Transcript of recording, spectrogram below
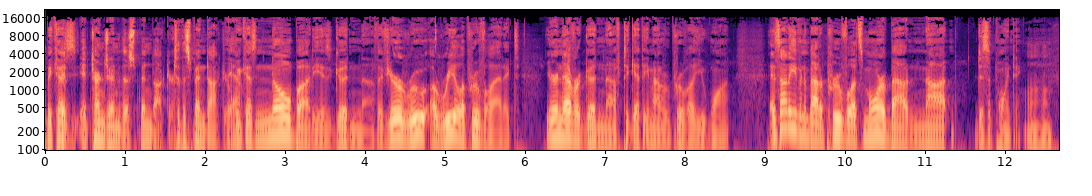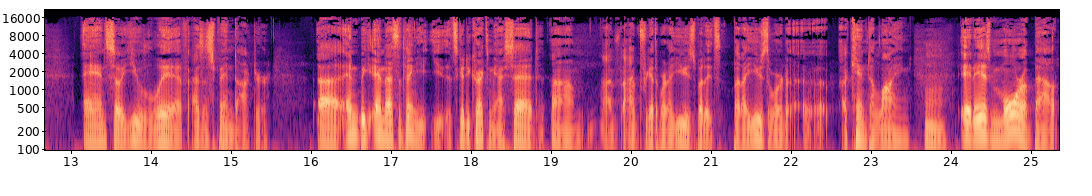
because it, it turns you into the spin doctor. to the spin doctor Yeah. because nobody is good enough. If you're a, ru- a real approval addict, you're never good enough to get the amount of approval that you want. It's not even about approval, it's more about not disappointing. Mm-hmm. And so you live as a spin doctor. Uh, and be, and that's the thing. You, you, it's good you corrected me. I said um, I've, I forget the word I used, but it's but I used the word uh, akin to lying. Hmm. It is more about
